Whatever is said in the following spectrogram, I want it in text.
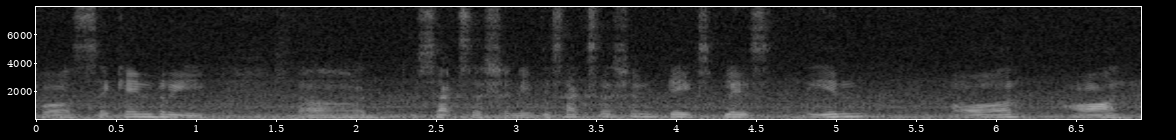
for secondary uh, succession if the succession takes place in or on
